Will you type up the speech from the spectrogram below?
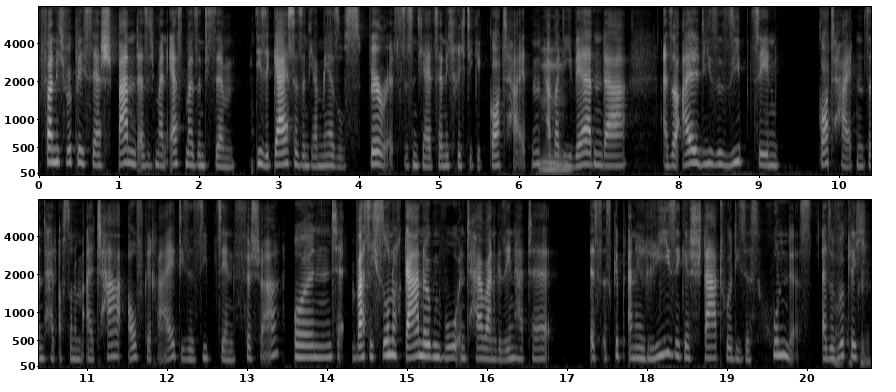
fand ich wirklich sehr spannend. Also ich meine, erstmal sind diese, diese Geister sind ja mehr so Spirits, das sind ja jetzt ja nicht richtige Gottheiten, mhm. aber die werden da, also all diese 17 Gottheiten sind halt auf so einem Altar aufgereiht, diese 17 Fischer. Und was ich so noch gar nirgendwo in Taiwan gesehen hatte, ist, es gibt eine riesige Statue dieses Hundes. Also oh, wirklich okay.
